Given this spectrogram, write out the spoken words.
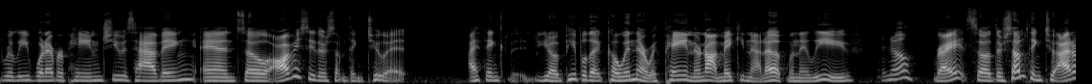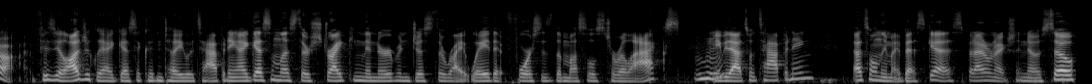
relieve whatever pain she was having, and so obviously there's something to it. I think you know people that go in there with pain, they're not making that up when they leave, I know. right? So there's something to. I don't physiologically, I guess I couldn't tell you what's happening. I guess unless they're striking the nerve in just the right way that forces the muscles to relax, maybe that's what's happening. That's only my best guess, but I don't actually know. So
